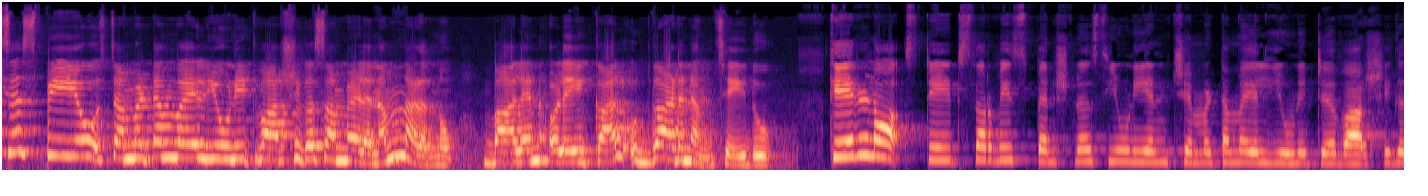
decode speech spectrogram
S S P U Chammattam Vayal unit വാർഷിക സമ്മേളനം നടന്നു. ബാലൻ ഒളയിക്കാൽ ഉദ്ഘാടനം ചെയ്തു. Kerala state service pensioners union Chemmattamvayal unit വാർഷിക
